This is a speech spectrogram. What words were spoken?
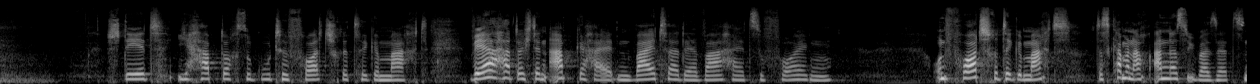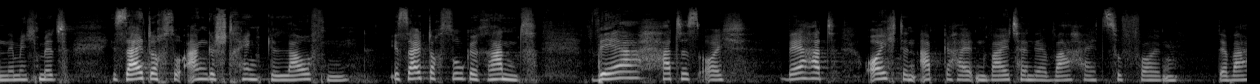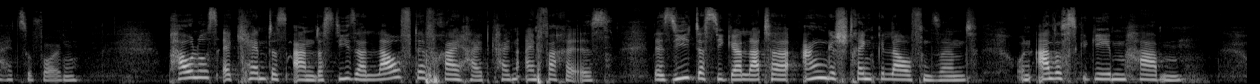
steht, ihr habt doch so gute Fortschritte gemacht. Wer hat euch denn abgehalten, weiter der Wahrheit zu folgen? Und Fortschritte gemacht das kann man auch anders übersetzen, nämlich mit, ihr seid doch so angestrengt gelaufen, ihr seid doch so gerannt. Wer hat es euch, wer hat euch denn abgehalten, weiter in der Wahrheit zu folgen, der Wahrheit zu folgen? Paulus erkennt es an, dass dieser Lauf der Freiheit kein einfacher ist. Der sieht, dass die Galater angestrengt gelaufen sind und alles gegeben haben.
